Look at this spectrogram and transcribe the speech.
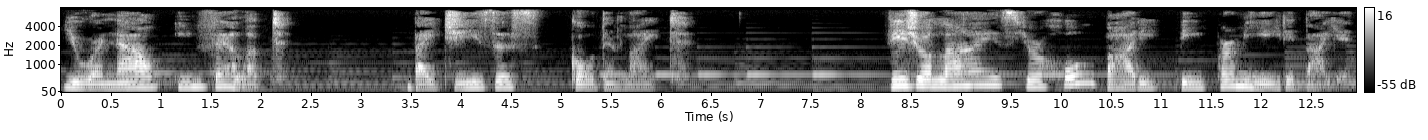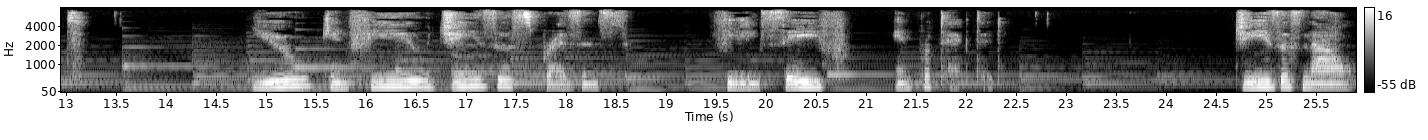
You are now enveloped by Jesus' golden light. Visualize your whole body being permeated by it. You can feel Jesus' presence, feeling safe and protected. Jesus now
